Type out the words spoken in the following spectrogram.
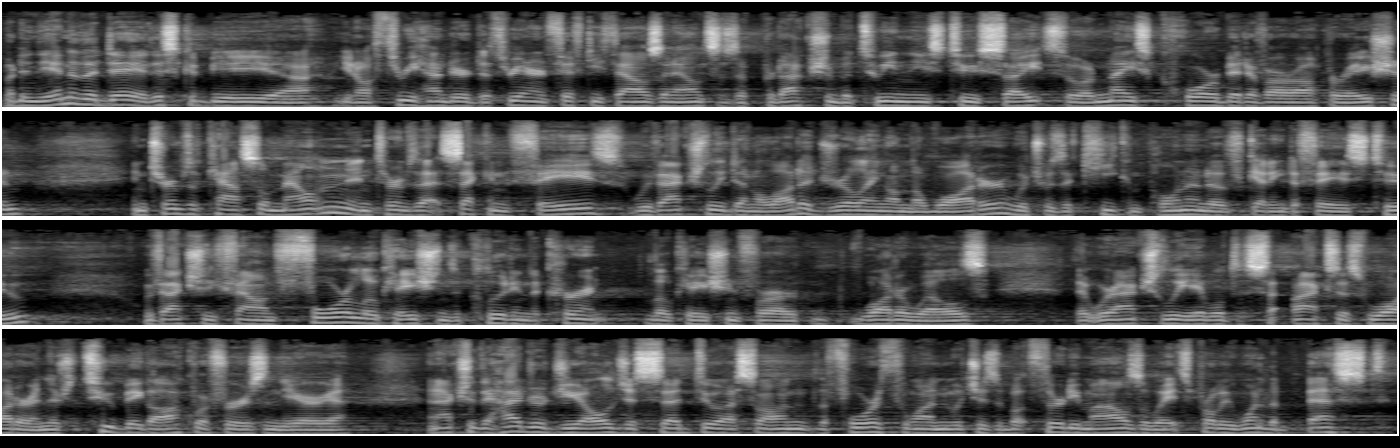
But in the end of the day, this could be uh, you know 300 to 350,000 ounces of production between these two sites, so a nice core bit of our operation. In terms of Castle Mountain, in terms of that second phase, we've actually done a lot of drilling on the water, which was a key component of getting to phase two. We've actually found four locations, including the current location for our water wells, that we're actually able to access water. And there's two big aquifers in the area. And actually, the hydrogeologist said to us on the fourth one, which is about 30 miles away, it's probably one of the best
